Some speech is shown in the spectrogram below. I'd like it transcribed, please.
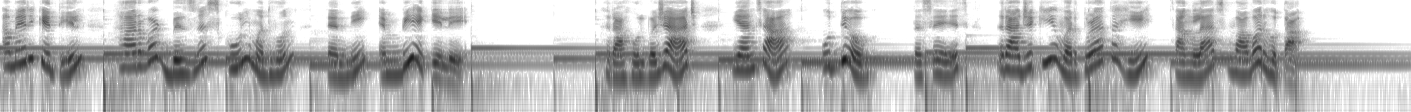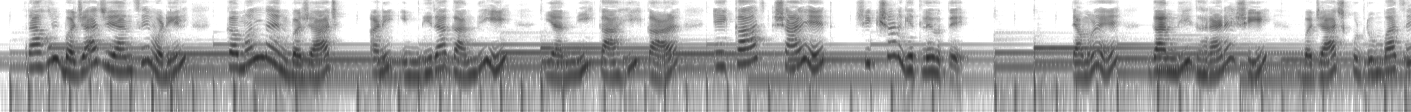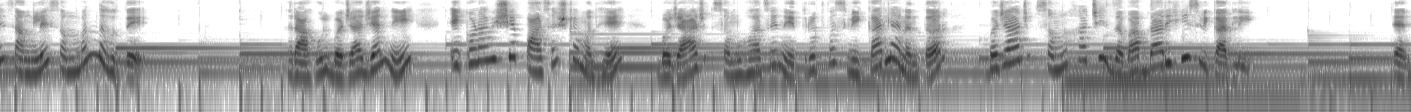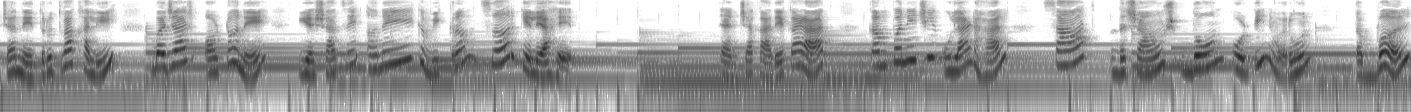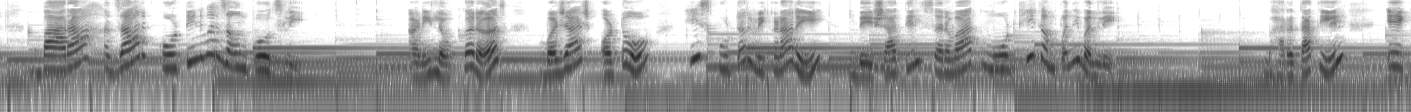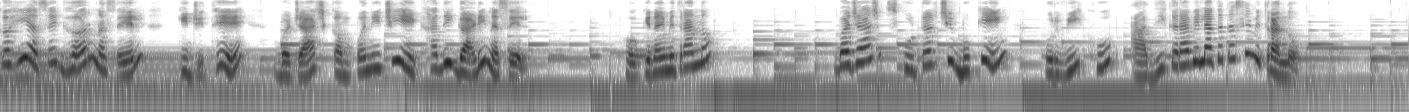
अमेरिकेतील हार्वर्ड बिझनेस स्कूल मधून त्यांनी एमबीए केले. राहुल बजाज यांचा उद्योग तसेच राजकीय वर्तुळातही चांगलाच वावर होता. राहुल बजाज यांचे वडील कमलनयन बजाज आणि इंदिरा गांधी यांनी काही काळ एकाच शाळेत शिक्षण घेतले होते. त्यामुळे गांधी घराण्याशी बजाज कुटुंबाचे चांगले संबंध होते. राहुल बजाज यांनी एकोणावीसशे पासष्टमध्ये बजाज समूहाचे नेतृत्व स्वीकारल्यानंतर बजाज समूहाची जबाबदारीही स्वीकारली. त्यांच्या नेतृत्वाखाली बजाज ऑटोने यशाचे अनेक विक्रम सर केले आहेत. त्यांच्या कार्यकाळात कंपनीची उलाढाल सात दशांश दोन कोटींवरून तब्बल बारा हजार कोटींवर जाऊन पोहोचली. आणि लवकरच बजाज ऑटो ही स्कूटर विकणारी देशातील सर्वात मोठी कंपनी बनली. भारतातील एकही असे घर नसेल की जिथे बजाज कंपनीची एखादी गाडी नसेल. हो की नाही मित्रांनो? बजाज स्कूटरची बुकिंग पूर्वी खूप आधी करावी लागत असे मित्रांनो.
